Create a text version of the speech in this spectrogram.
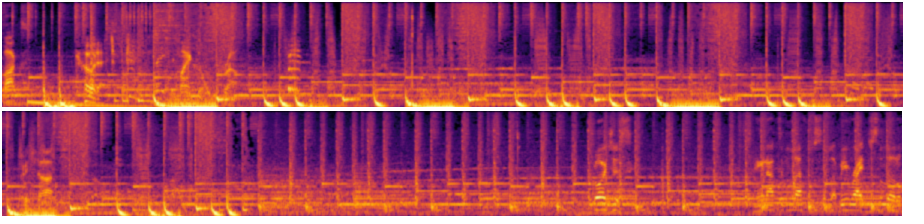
Box, Kodak. Great shot. Gorgeous. Hanging out to the left just a little, mean right just a little.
